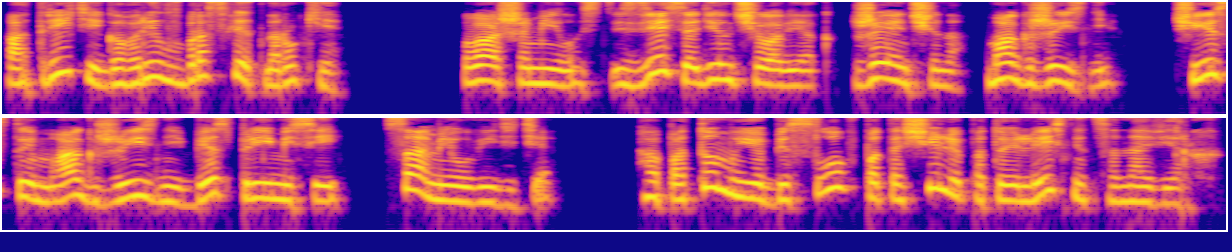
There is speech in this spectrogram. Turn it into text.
а третий говорил в браслет на руке. «Ваша милость, здесь один человек, женщина, маг жизни. Чистый маг жизни, без примесей. Сами увидите». А потом ее без слов потащили по той лестнице наверх.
